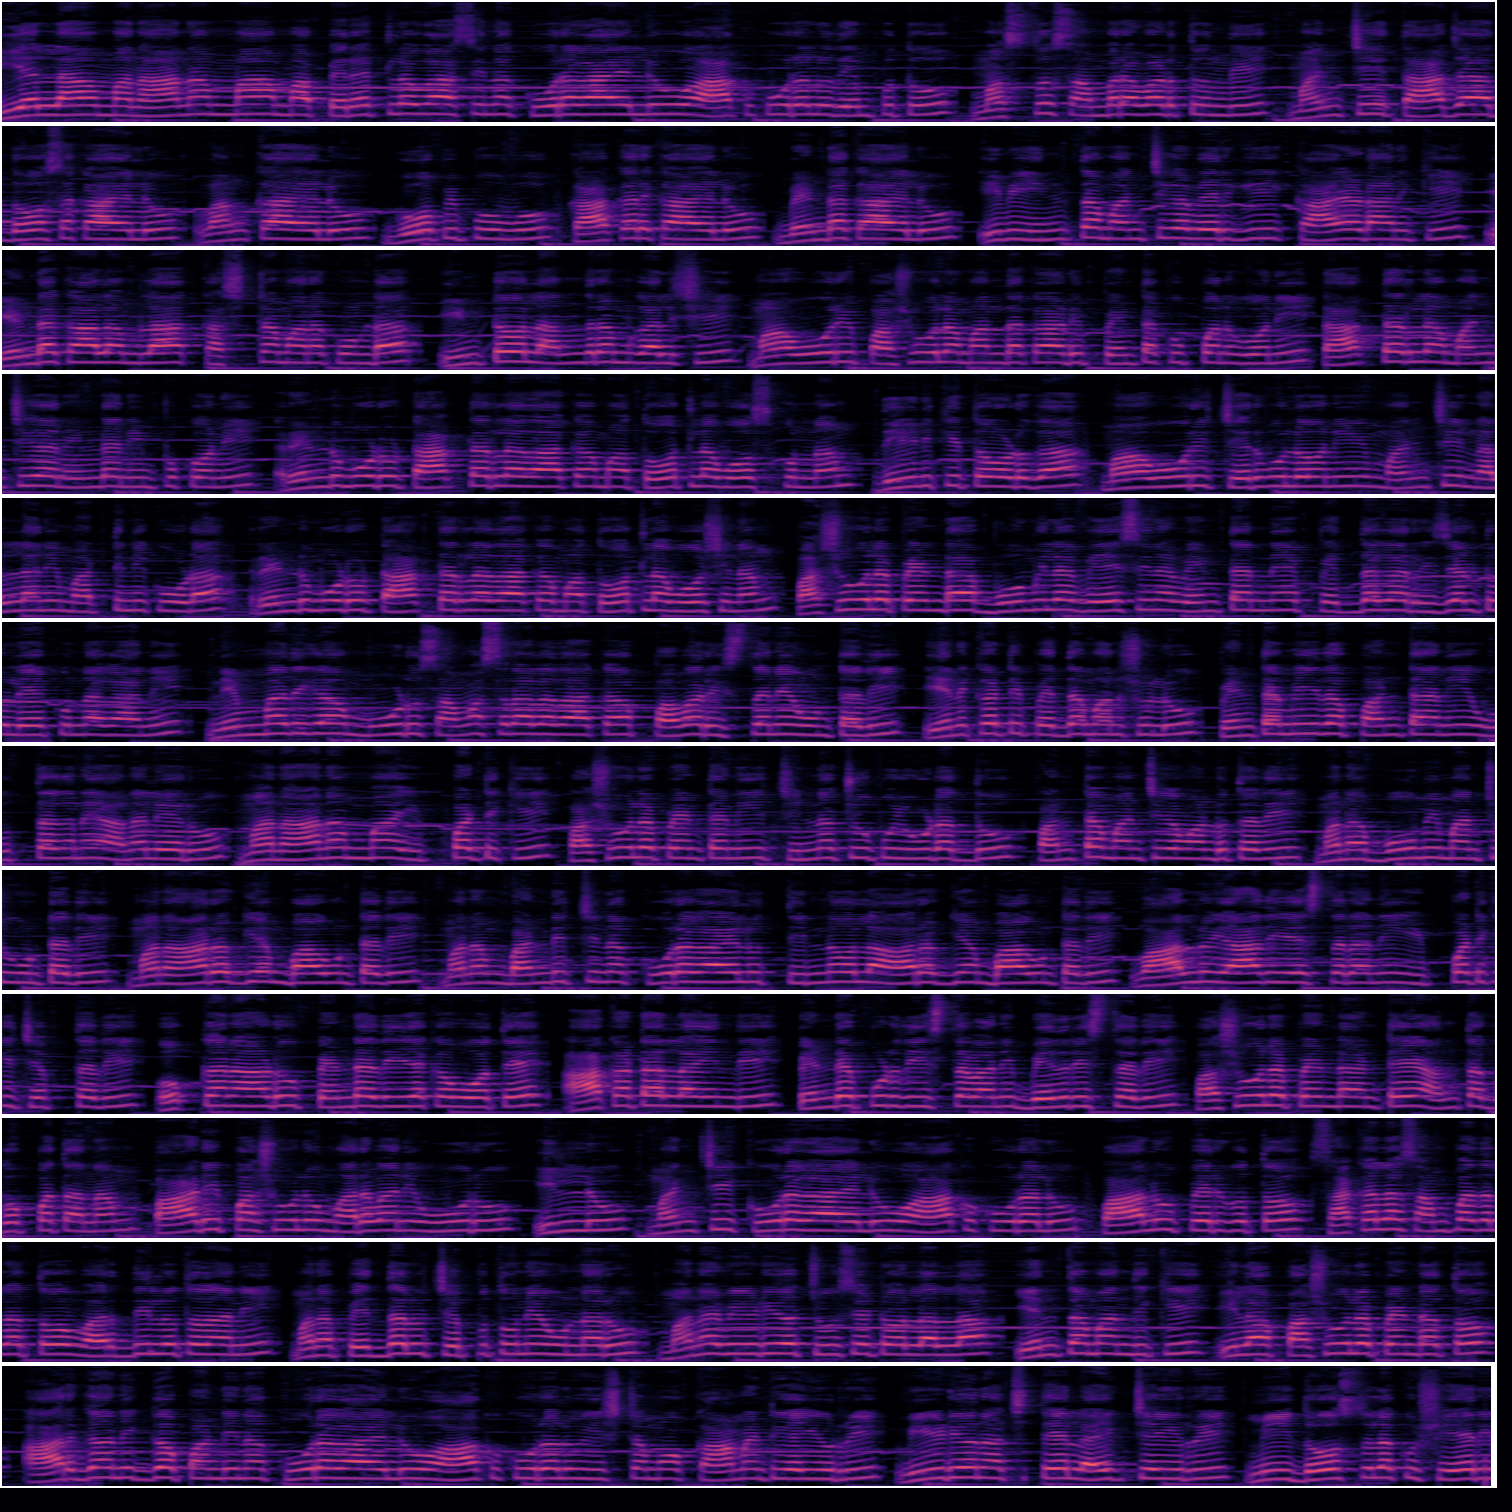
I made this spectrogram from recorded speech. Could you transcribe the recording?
ఇయల్లా మా నానమ్మ మా పెరట్లో కాసిన కూరగాయలు ఆకుకూరలు తెంపుతూ మస్తు సంబరపడుతుంది. మంచి తాజా దోసకాయలు వంకాయలు గోపి పువ్వు కాకరకాయలు బెండకాయలు ఇవి ఇంత మంచిగా పెరిగి కాయడానికి ఎండాకాలంలా కష్టం అనకుండా ఇంటోళ్ళందరం కలిసి మా ఊరి పశువుల మందకాడి పెంట కుప్పను కొని ట్రాక్టర్ల మంచిగా నిండ నింపుకొని రెండు మూడు ట్రాక్టర్ల దాకా మా తోటలో పోసుకున్నాం. దీనికి తోడుగా మా ఊరి చెరువులోని మంచి నల్లని మట్టిని కూడా రెండు మూడు ట్రాక్టర్ల దాకా మా తోటలో పోసినాం. పశువుల పెండ భూమిలో వేసిన వెంటనే పెద్దగా రిజల్ట్ లేకున్నా గానీ నెమ్మదిగా మూడు సంవత్సరాల దాకా పవర్ ఇస్తూనే ఉంటది. వెనకటి పెద్ద మనుషులు పెంట మీద పంట అని ఉత్తగనే అనలేరు. మా నానమ్మ ఇప్పటికీ పశువుల పెంటని చిన్న చూపు చూడొద్దు. పంట మంచిగా వండుతది. మన భూమి మంచిగా ఉంటది. మన ఆరోగ్యం బాగుంటది. మనం పండించిన కూరగాయలు తిన్నోళ్ళ ఆరోగ్యం బాగుంటది. వాళ్ళు యాది చేస్తారని ఇప్పటికి చెప్తది ఒక్కనాడు పెండ తీయకపోతే ఆకటల్లయింది పెండెప్పుడు తీస్తావని బెదిరిస్తది. పశువుల పెండ అంటే అంత గొప్పతనం. పాడి పశువులు మరవని ఊరు ఇల్లు మంచి కూరగాయలు ఆకుకూరలు పాలు పెరుగుతో సకల సంపదలతో వర్ధిల్లుతుందని మన పెద్దలు చెప్పుతూనే ఉన్నారు. మన వీడియో చూసేటోళ్ళల్లా ఎంతమందికి ఇలా పశువుల పెండతో ఆర్గానిక్గా పండిన కూరగాయలు ఆకుకూరలు ఇష్టమో కామెంట్ చేయుర్రి. వీడియో నచ్చితే లైక్ చేయుర్రి. మీ దోస్తులకు షేర్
